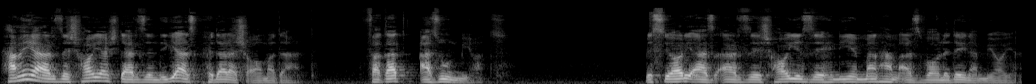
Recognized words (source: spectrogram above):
همه ارزشهایش در زندگی از پدرش آمدند فقط از اون میاد. بسیاری از ارزشهای ذهنی من هم از والدینم میآیند.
